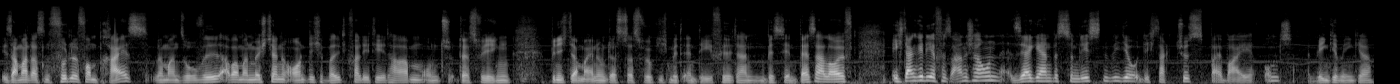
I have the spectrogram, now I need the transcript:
Ich sage mal, das ist ein Viertel vom Preis, wenn man so will, aber man möchte eine ordentliche Bildqualität haben und deswegen bin ich der Meinung, dass das wirklich mit ND-Filtern ein bisschen besser läuft. Ich danke dir fürs Anschauen, sehr gern bis zum nächsten Video und ich sage Tschüss, bye bye und winke, winke.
